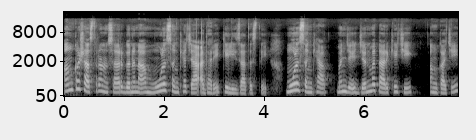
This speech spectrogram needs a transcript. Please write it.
अंकशास्त्रानुसार गणना मूळ संख्याच्या आधारे केली जात असते. मूळ संख्या म्हणजे जन्मतारखेची अंकाची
